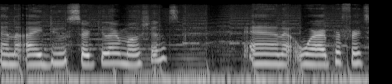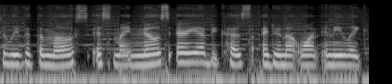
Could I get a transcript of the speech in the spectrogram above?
and I do circular motions and where I prefer to leave it the most is my nose area because I do not want any like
